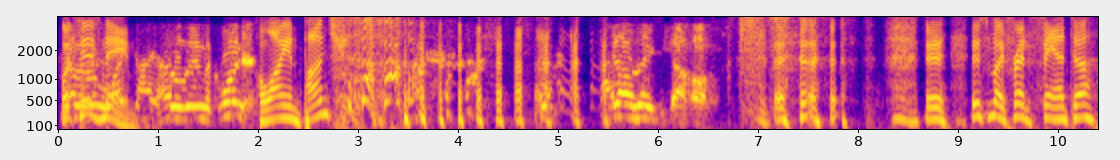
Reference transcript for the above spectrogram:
What's his name? White guy huddled in the corner. Hawaiian Punch? I don't think so. Uh, this is my friend Fanta.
